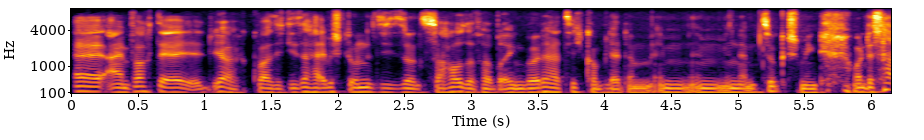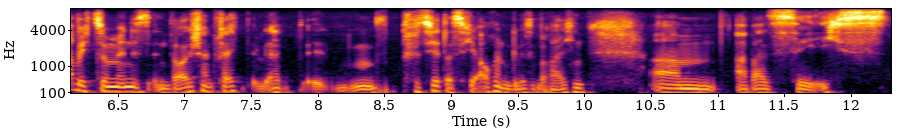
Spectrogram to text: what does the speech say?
Äh, einfach der, ja, quasi diese halbe Stunde, die sie sonst zu Hause verbringen würde, hat sich komplett im, im, im, in einem Zug geschminkt. Und das habe ich zumindest in Deutschland, vielleicht äh, passiert das hier auch in gewissen Bereichen, ähm, aber sehe ich es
